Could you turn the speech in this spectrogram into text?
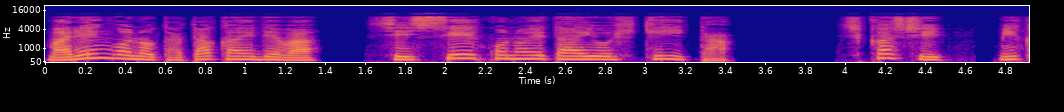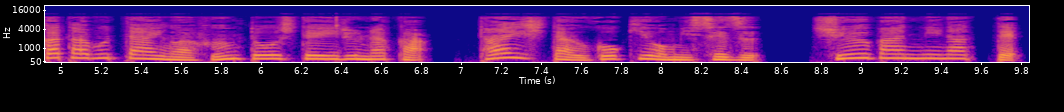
マレンゴの戦いでは、失勢この得体を率いた。しかし、味方部隊が奮闘している中、大した動きを見せず、終盤になって、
